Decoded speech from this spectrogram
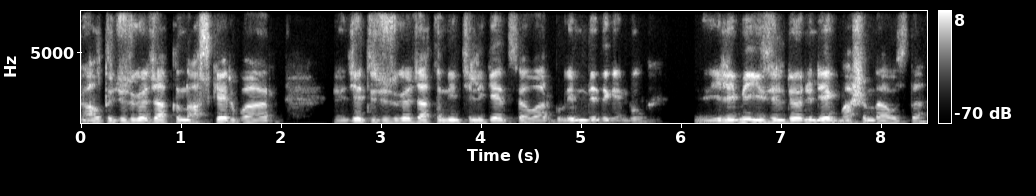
алты жүзгө жакын аскер бар жети жүзгө жакын интеллигенция бар бул эмне деген бул илимий изилдөөнүн эң башындабыз да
